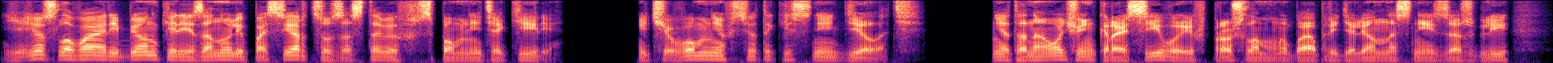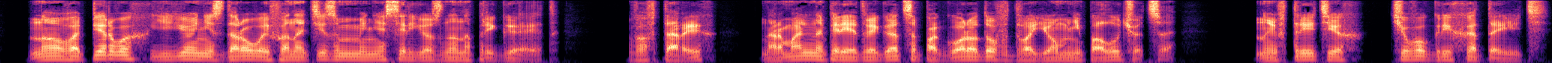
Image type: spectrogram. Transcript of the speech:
Ее слова о ребенке резанули по сердцу, заставив вспомнить о Кире. И чего мне все-таки с ней делать? Нет, она очень красива, и в прошлом мы бы определенно с ней зажгли, но, во-первых, ее нездоровый фанатизм меня серьезно напрягает. Во-вторых, нормально передвигаться по городу вдвоем не получится. Ну и в-третьих, чего греха таить,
